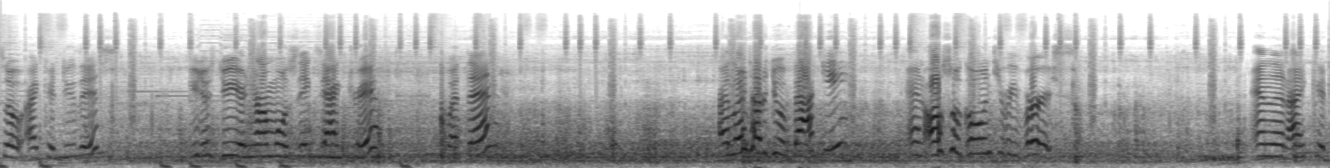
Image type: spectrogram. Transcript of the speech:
so I could do this. You just do your normal zigzag drift, but then I learned how to do a backy and also go into reverse. And then I could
